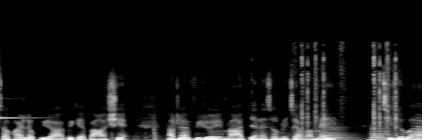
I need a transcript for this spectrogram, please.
subscribe လုပ်ပြီးတော့အားပေးခဲ့ပါအောင်ရှင်။နောက်ထပ်ဗီဒီယိုတွေမှာပြန်လည်ဆုံတွေ့ကြပါမယ်။ကျေးဇူးပါ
